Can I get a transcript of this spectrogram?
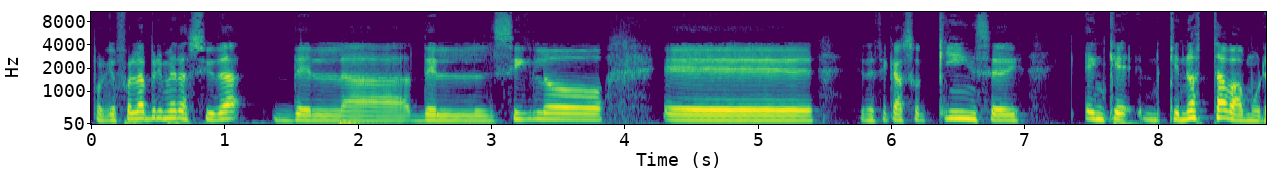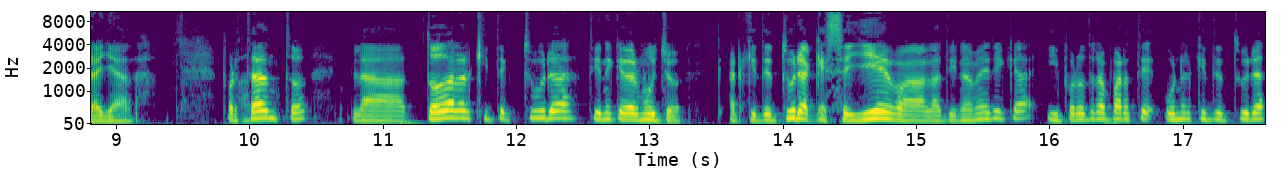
porque fue la primera ciudad de la, del siglo, eh, en este caso, XV, en que, que no estaba amurallada. Por tanto, la, toda la arquitectura tiene que ver mucho. Arquitectura que se lleva a Latinoamérica y por otra parte una arquitectura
